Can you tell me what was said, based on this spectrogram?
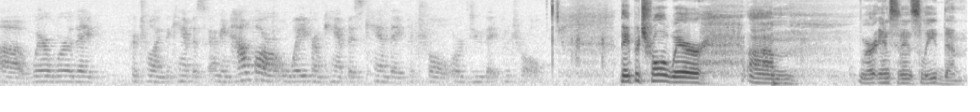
Uh, where were they patrolling the campus? I mean, how far away from campus can they patrol or do they patrol? They patrol where, um, where incidents lead them,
